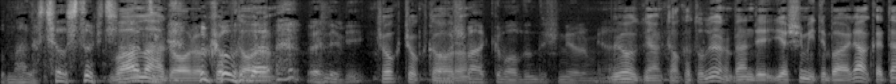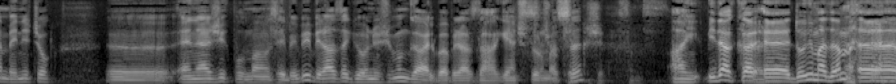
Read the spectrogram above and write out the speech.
bunlarla çalıştığım için. Vallahi doğru, çok doğru. Öyle bir Çok çok doğru. konuşma hakkım olduğunu düşünüyorum yani. Yok yani katılıyorum. Ben de yaşım itibariyle hakikaten beni çok e, enerjik bulmamın sebebi biraz da görünüşümün galiba biraz daha genç Çok durması. yakışıklısınız. Ay bir dakika e, duymadım E,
